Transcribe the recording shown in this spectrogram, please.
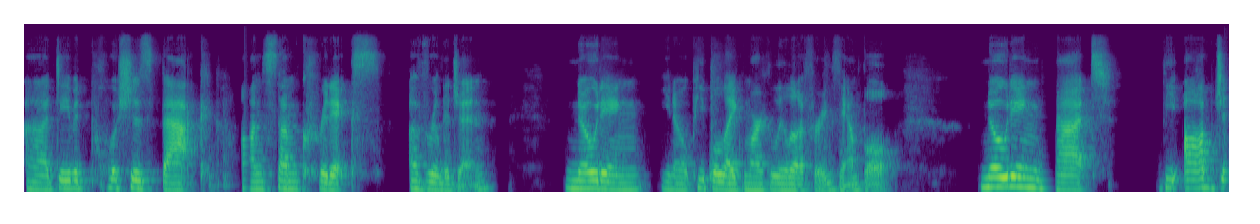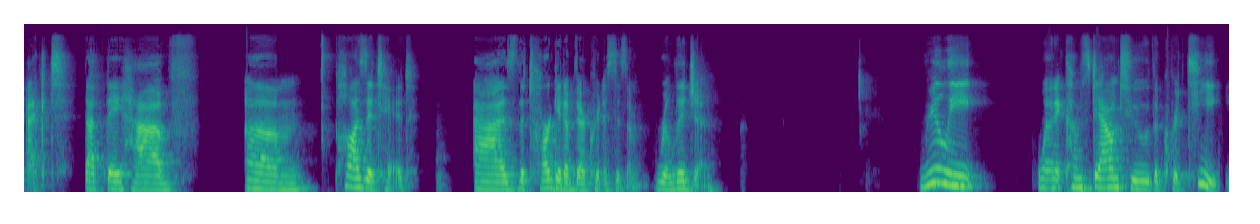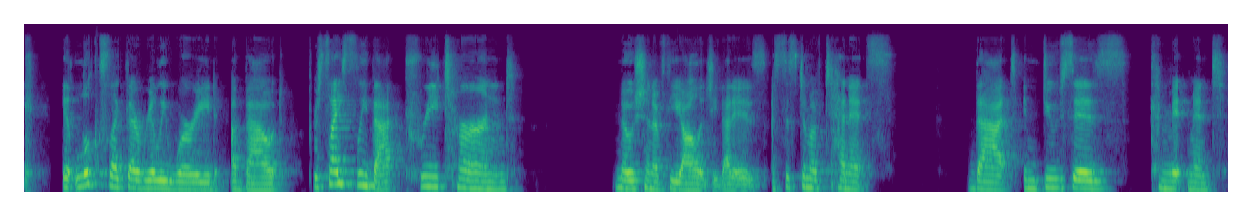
uh, David pushes back on some critics of religion, noting, you know, people like Mark Lilla, for example, noting that the object that they have um, posited as the target of their criticism religion really when it comes down to the critique, it looks like they're really worried about precisely that pre turned notion of theology that is, a system of tenets that induces commitment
